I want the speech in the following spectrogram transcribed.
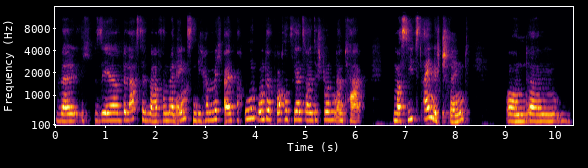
weil ich sehr belastet war von meinen Ängsten. Die haben mich einfach ununterbrochen 24 Stunden am Tag massivst eingeschränkt. Und ähm,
